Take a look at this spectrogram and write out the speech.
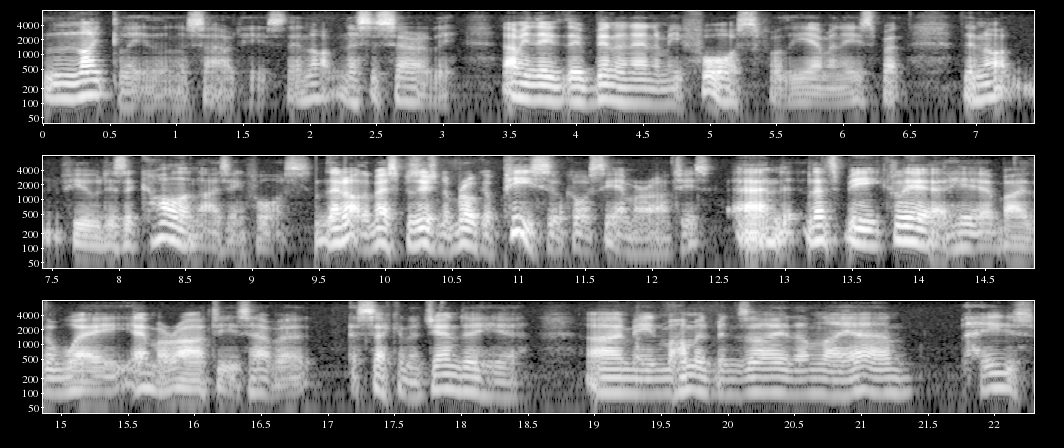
lightly than the Saudis. They're not necessarily, I mean, they've, they've been an enemy force for the Yemenis, but they're not viewed as a colonizing force. They're not the best position to broker peace, of course, the Emiratis. And let's be clear here, by the way, Emiratis have a a second agenda here. I mean, Mohammed bin Zayed Al Nahyan, he's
